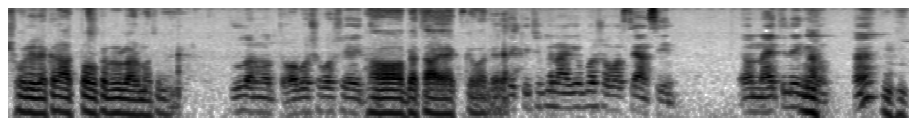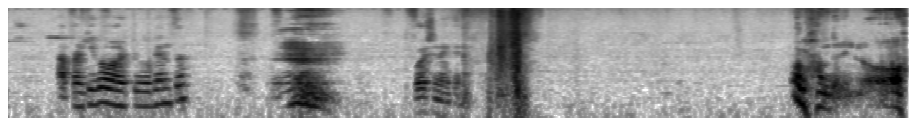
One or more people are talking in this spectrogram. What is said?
শরীর একটা আত্মা রোলার মতন। রুলার মতো অবশ্য এই হ্যাঁ ব্যথা একেবারে। কিছুক্ষণ আগে বস অবস্থায় আছি এখন নাই তুলে গেল হ্যাঁ। আপনার কি খবর? একটু উঠেন তো। বসেন এখানে। আলহামদুলিল্লাহ।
